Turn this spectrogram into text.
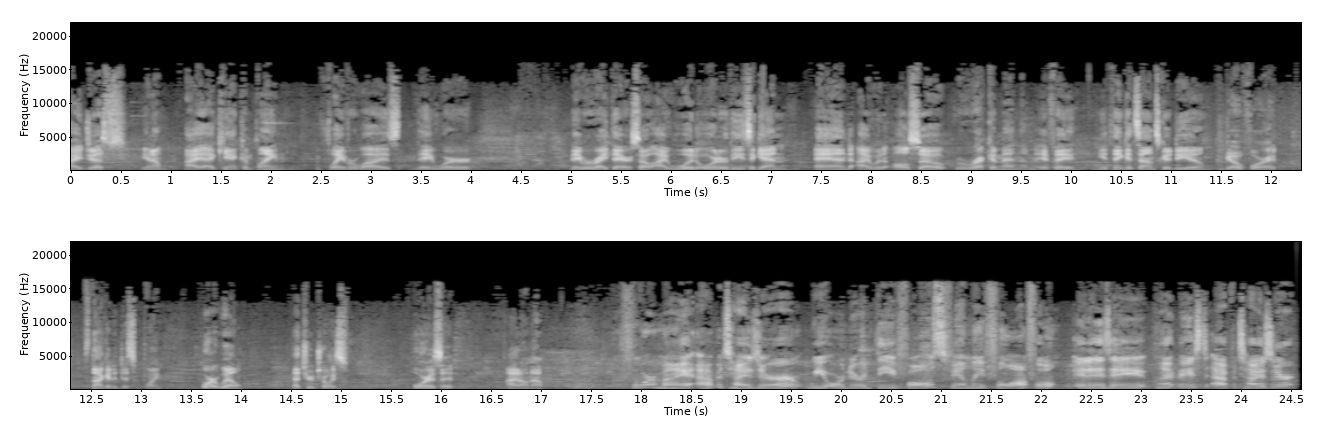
I just you know I, I can't complain. Flavor wise, they were they were right there. So I would order these again, and I would also recommend them. If they, you think it sounds good to you, go for it. It's not going to disappoint, or it will. That's your choice, or is it? I don't know. For my appetizer, we ordered the Falls Family Falafel. It is a plant based appetizer,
